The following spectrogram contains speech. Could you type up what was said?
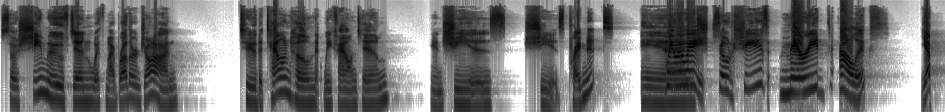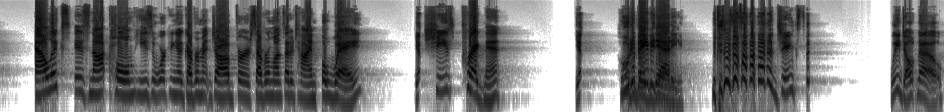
So she moved in with my brother John to the townhome that we found him and she is she is pregnant and Wait, wait, wait. So she's married to Alex. Yep. Alex is not home. He's working a government job for several months at a time away. Yep. She's pregnant. Yep. Who the baby daddy? Jinx. We don't know.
